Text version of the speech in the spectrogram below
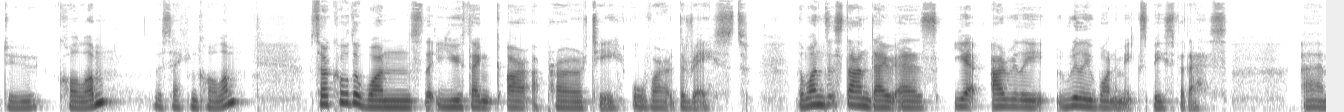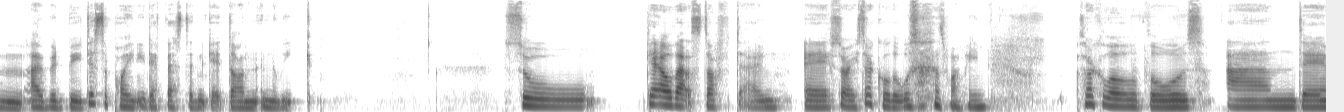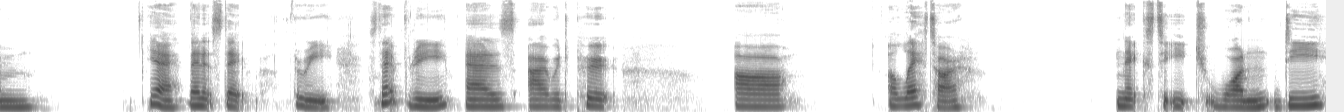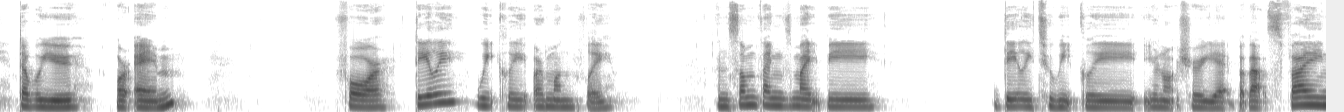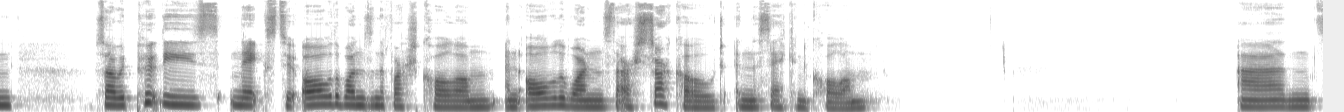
do column, the second column, circle the ones that you think are a priority over the rest. The ones that stand out as, yep, yeah, I really, really want to make space for this. Um, I would be disappointed if this didn't get done in the week. So get all that stuff down. Uh, sorry, circle those. That's what I mean. Circle all of those, and um, yeah, then it's step three. Step three is I would put a, a letter next to each one, D, W, or M, for daily, weekly, or monthly. And some things might be daily to weekly, you're not sure yet, but that's fine. So I would put these next to all the ones in the first column and all the ones that are circled in the second column. And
